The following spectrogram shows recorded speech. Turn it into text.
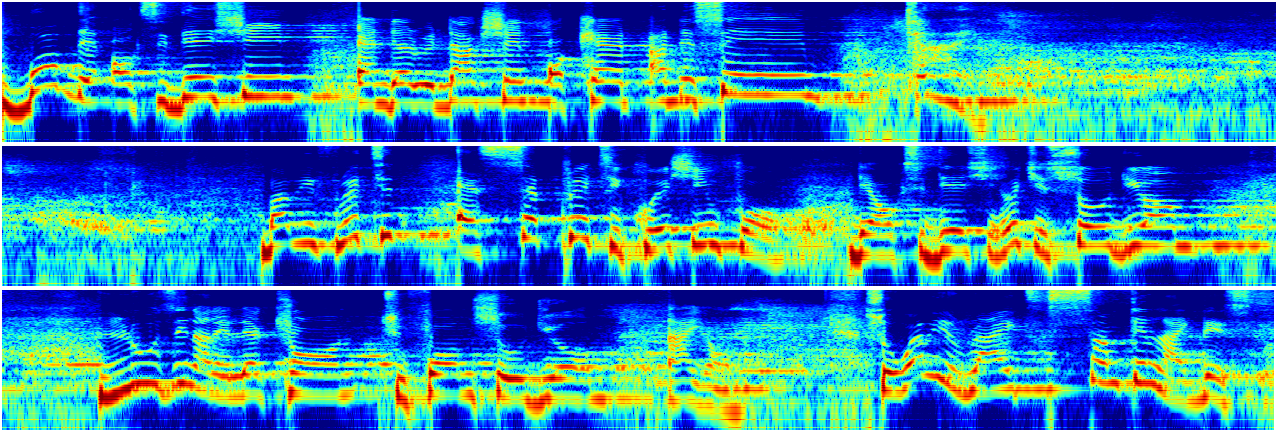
both the oxidation and the reduction occurred at the same time. But we've written a separate equation for the oxidation, which is sodium losing an electron to form sodium ion. So when we write something like this,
